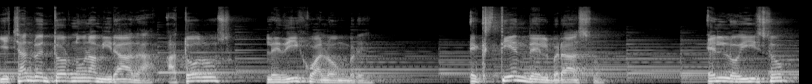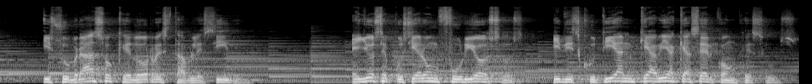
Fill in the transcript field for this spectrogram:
Y echando en torno una mirada a todos, le dijo al hombre, extiende el brazo. Él lo hizo y su brazo quedó restablecido. Ellos se pusieron furiosos y discutían qué había que hacer con Jesús.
